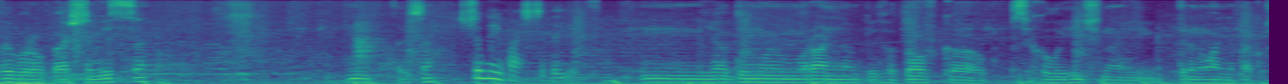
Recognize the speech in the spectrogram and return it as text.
Виборов перше місце. Та й все. Що найважче дається? Я думаю, моральна підготовка, психологічна і тренування також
